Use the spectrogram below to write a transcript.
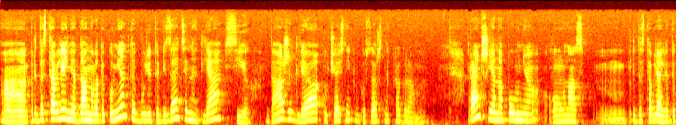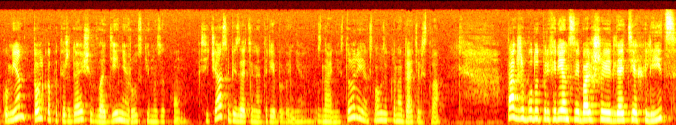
А, предоставление данного документа будет обязательно для всех, даже для участников государственной программы. Раньше, я напомню, у нас предоставляли документ, только подтверждающий владение русским языком. Сейчас обязательное требование знания истории и основ законодательства. Также будут преференции большие для тех лиц,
